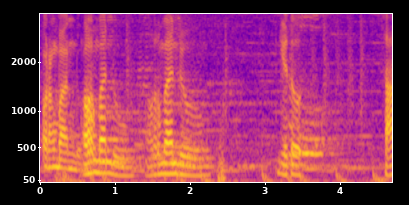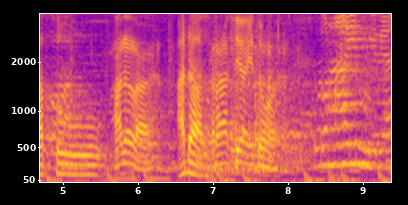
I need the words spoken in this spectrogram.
orang Bandung. orang Bandung. Orang Bandung. Gitu. Satu Ada lah. Ada. Rahasia itu mah. teman main gitu ya.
